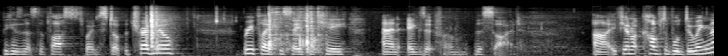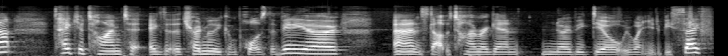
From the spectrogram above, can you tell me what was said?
because that's the fastest way to stop the treadmill, replace the safety key and exit from the side. Uh, if you're not comfortable doing that, take your time to exit the treadmill. You can pause the video and start the timer again. No big deal. We want you to be safe.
